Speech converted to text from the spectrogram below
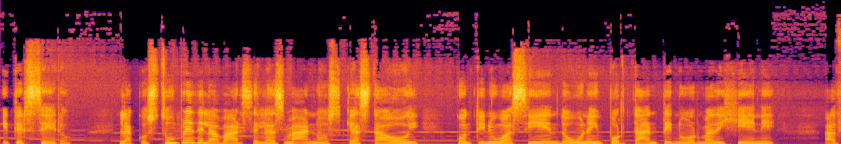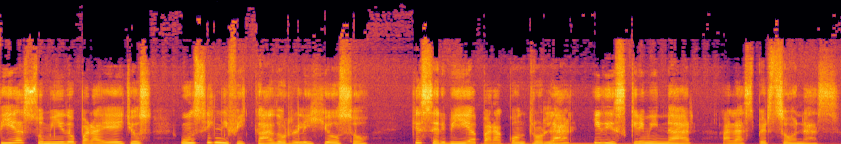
Y tercero, la costumbre de lavarse las manos, que hasta hoy continúa siendo una importante norma de higiene, había asumido para ellos un significado religioso que servía para controlar y discriminar a las personas.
